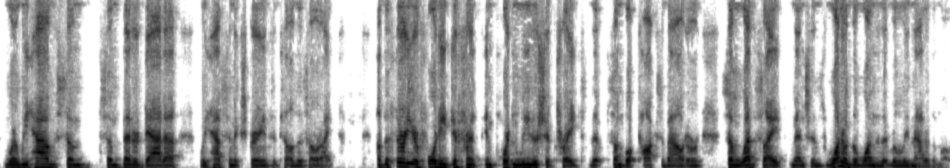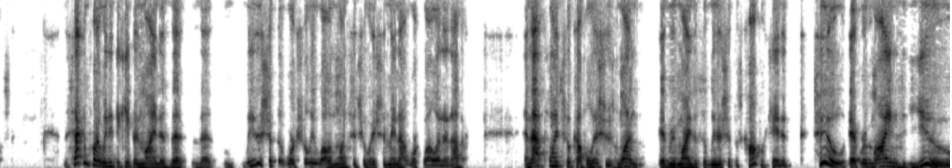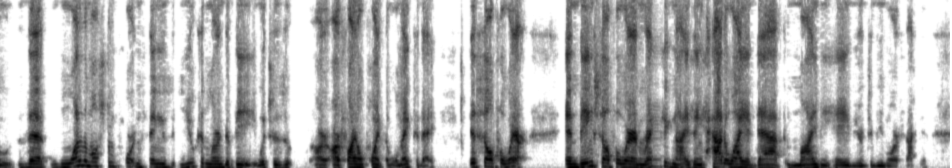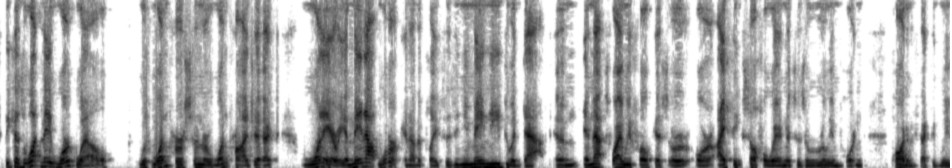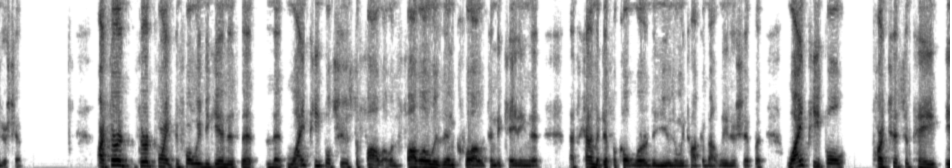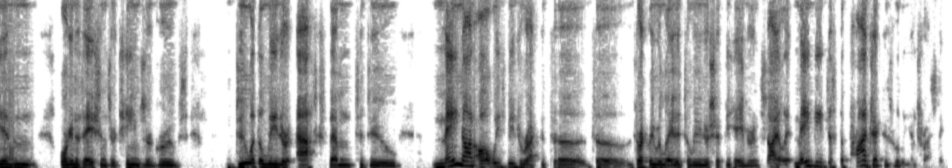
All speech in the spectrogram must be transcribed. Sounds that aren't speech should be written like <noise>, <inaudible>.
where we have some, some better data, we have some experience that tells us, all right, of the 30 or 40 different important leadership traits that some book talks about or some website mentions, what are the ones that really matter the most? The second point we need to keep in mind is that, that leadership that works really well in one situation may not work well in another. And that points to a couple issues. One, it reminds us that leadership is complicated. Two, it reminds you that one of the most important things you can learn to be, which is our, our final point that we'll make today, is self-aware. And being self-aware and recognizing how do I adapt my behavior to be more effective. Because what may work well with one person or one project, one area may not work in other places and you may need to adapt. And, and that's why we focus or, or I think self-awareness is a really important part of effective leadership. Our third, third point before we begin is that, that why people choose to follow, and follow is in quotes indicating that that's kind of a difficult word to use when we talk about leadership, but why people participate in organizations or teams or groups do what the leader asks them to do may not always be directed to, to directly related to leadership behavior and style. It may be just the project is really interesting.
